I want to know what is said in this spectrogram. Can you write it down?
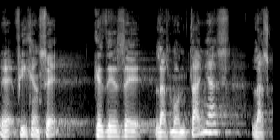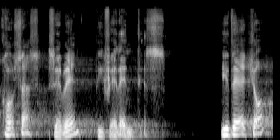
eh, fíjense, que desde las montañas las cosas se ven diferentes. Y de hecho,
